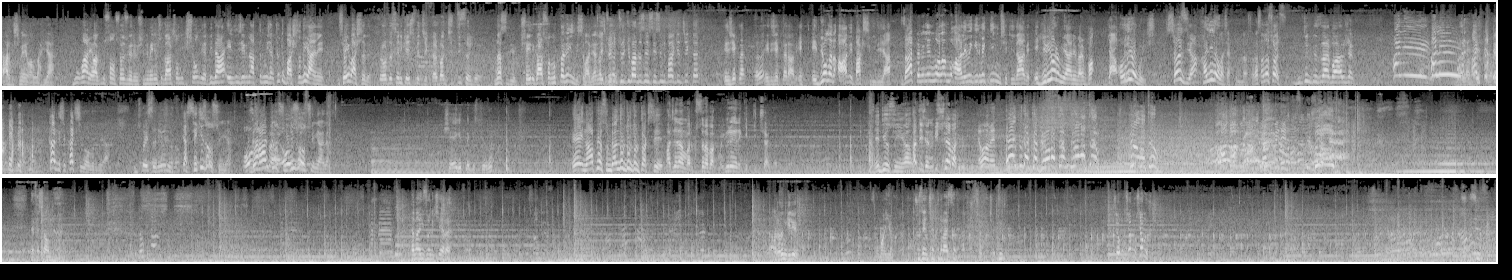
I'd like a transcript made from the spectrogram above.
Kardeşim eyvallah ya. Bu var ya bak bu son söz veriyorum. Şimdi benim şu garsonluk işi oldu ya. Bir daha elini cebine attırmayacağım. Çünkü başladı yani. Şey başladı. Orada seni keşfedecekler. Bak ciddi söylüyorum. Nasıl diyor? Şeyli garsonlukla ne ilgisi var ya? E Nasıl gelecek? türkü barda senin sesini fark edecekler. Edecekler. Evet. Edecekler abi. Et- ediyorlar abi bak şimdi ya. Zaten önemli olan bu aleme girmek değil mi bir şekilde abi? E giriyorum yani ben. Va- ya oluyor bu iş. Söz ya. Halil olacak bundan sonra. Sana söz. Bütün kızlar bağıracak. Halil! Halil! Kardeşim kaç yıl olur bu ya? 3-5 sene olur. Ya 8 olsun ya. Olsun Garanti be, olsun, düz olsun. olsun yani. Şeye gitmek istiyordum. Hey ne yapıyorsun? Ben dur dur dur taksi. Acelem var kusura bakma. Yürüyerek git gideceksin yani. Ne diyorsun ya? Hadi canım işine bak. Devam et. Hey bir dakika kravatım, kravatım. Kravatım. Yardım edin. Nefes almıyor. Doktor musun? Hemen 112'yi ara. Aradım geliyor. Zaman yok. Şu senin çakını versene. Çak, çakı. Çabuk çabuk çabuk. Bakma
